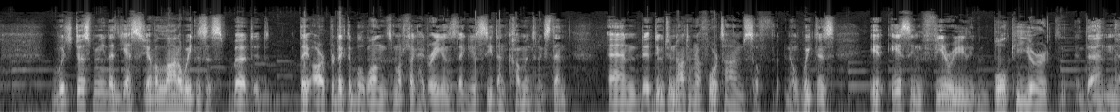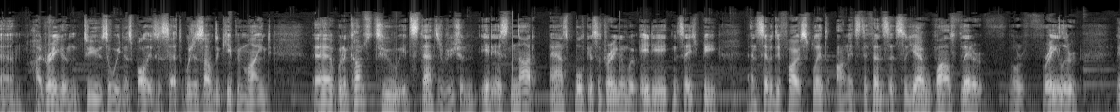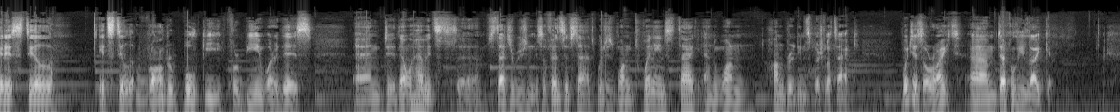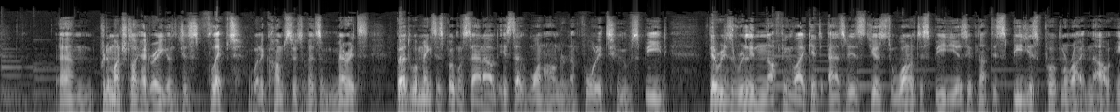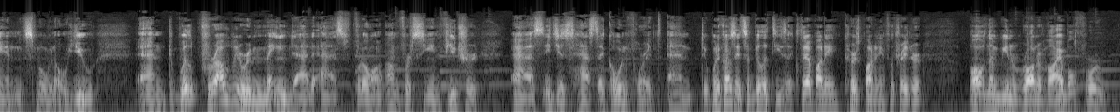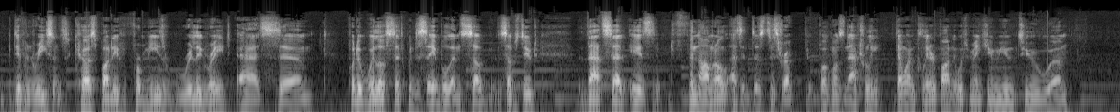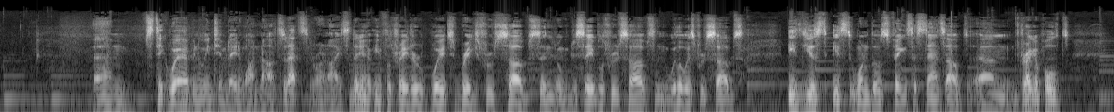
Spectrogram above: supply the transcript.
which does mean that yes, you have a lot of weaknesses, but they are predictable ones, much like Hydreigons, that you see them coming to an extent, and uh, due to not having a four times of you know, weakness, it is in theory bulkier than uh, Hydreigon to use the weakness policy set, which is something to keep in mind. Uh, when it comes to its stat distribution, it is not as bulky as a dragon with 88 in its HP and 75 split on its defenses. So yeah, while flare or frailer, it is still it's still rather bulky for being what it is. And uh, then we have its uh, stat distribution, its offensive stat, which is 120 in attack and 100 in special attack which is alright. Um, definitely like um, pretty much like Hydreigon's just flipped when it comes to its offensive merits. But what makes this Pokemon stand out is that 142 speed. There is really nothing like it, as it is just one of the speediest, if not the speediest Pokemon right now in Smogon OU, and will probably remain that as for the unforeseen future, as it just has that going for it. And when it comes to its abilities, a Clear Body, Curse Body, Infiltrator, all of them being rather viable for different reasons. Curse Body for me is really great as um, for the Willow set with Disable and sub Substitute. That set is phenomenal as it does disrupt Pokemons naturally. Then we have Clear Body, which makes you immune to um, um, Stick Web, you know, Intimidate and whatnot. So that's really nice. And then you have Infiltrator, which breaks through subs and you know Disable through subs and Willow is through subs. It just is one of those things that stands out. Um, Dragapult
